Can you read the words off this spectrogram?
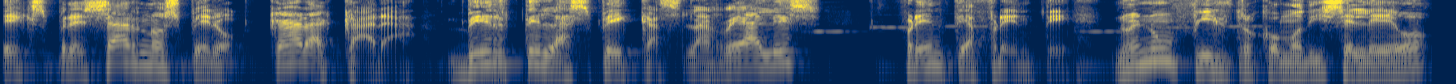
expresarnos, pero cara a cara. Verte las pecas, las reales, frente a frente. No en un filtro, como dice Leo,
